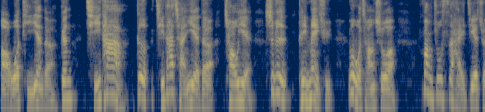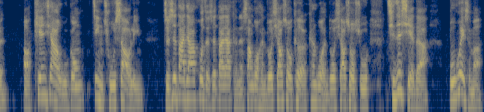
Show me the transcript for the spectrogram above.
哦，我体验的跟其他各其他产业的超越是不是可以 match？因为我常说啊，放诸四海皆准哦，天下武功尽出少林。只是大家或者是大家可能上过很多销售课，看过很多销售书，其实写的不会什么。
